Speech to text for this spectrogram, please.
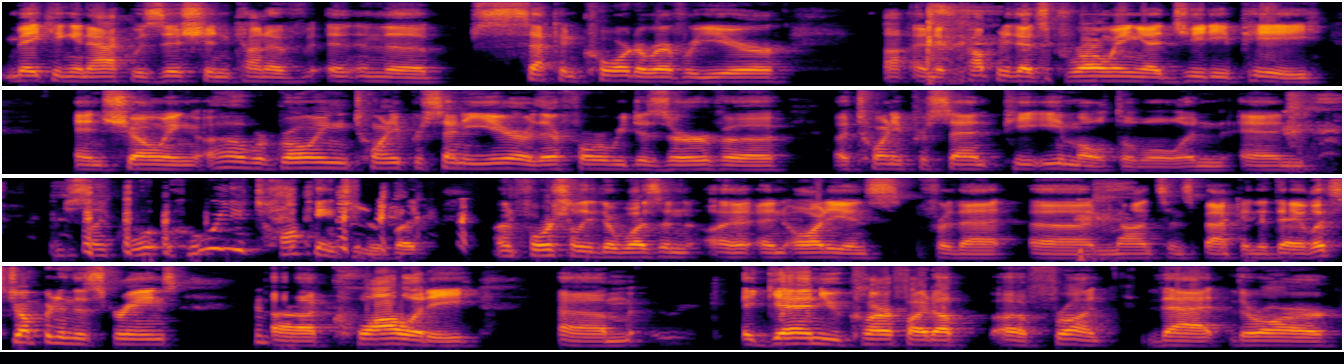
making an acquisition kind of in, in the second quarter every year uh, in a company that's growing at GDP and showing oh we're growing 20% a year therefore we deserve a, a 20% PE multiple. And and I'm just like who are you talking to? But unfortunately there wasn't a, an audience for that uh, nonsense back in the day. Let's jump into the screens uh, quality. Um, again, you clarified up uh, front that there are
